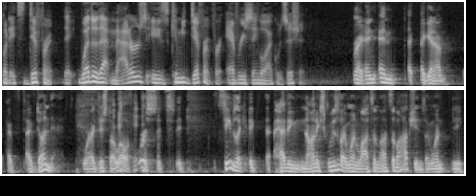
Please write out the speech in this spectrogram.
but it's different. Whether that matters is can be different for every single acquisition. Right, and and again, I've I've, I've done that where I just thought, well, of course, it's it, seems like eh, having non-exclusive. I want lots and lots of options. I want the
